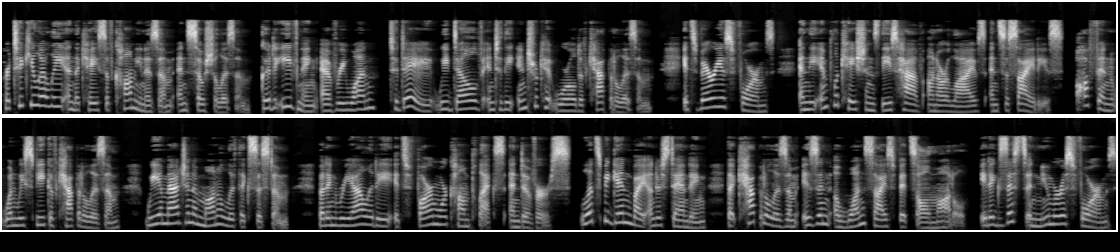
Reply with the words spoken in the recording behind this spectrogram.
particularly in the case of communism and socialism. Good evening, everyone. Today, we delve into the intricate world of capitalism, its various forms, and the implications these have on our lives and societies. Often, when we speak of capitalism, we imagine a monolithic system but in reality, it's far more complex and diverse. Let's begin by understanding that capitalism isn't a one size fits all model. It exists in numerous forms,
